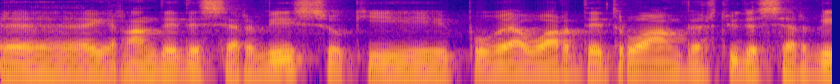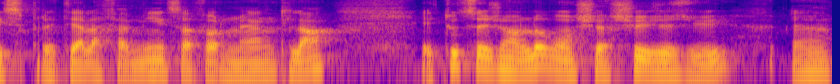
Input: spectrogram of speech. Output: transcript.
euh, rendaient des services ou qui pouvaient avoir des droits en vertu des services prêtés à la famille, ça formait un clan. Et tous ces gens-là vont chercher Jésus hein,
